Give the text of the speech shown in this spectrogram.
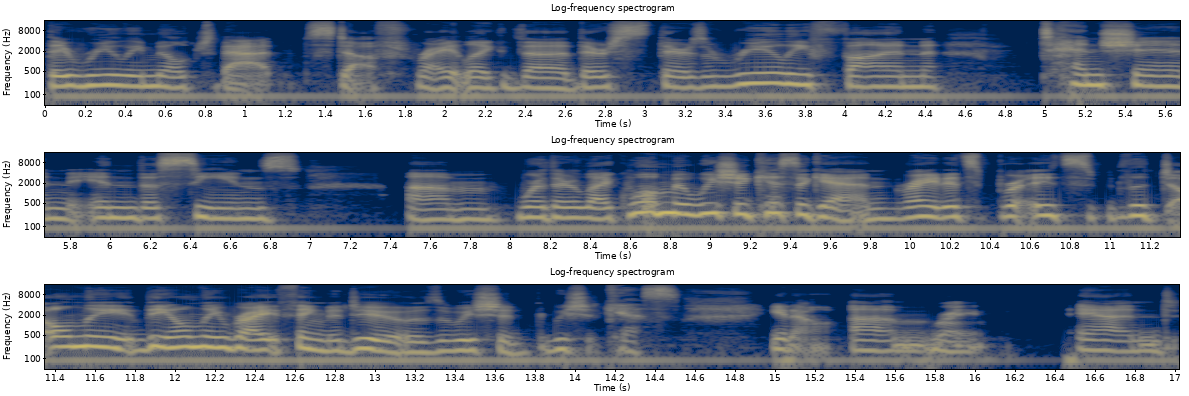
they really milked that stuff, right? Like the there's there's a really fun tension in the scenes um where they're like well we should kiss again right it's it's the only the only right thing to do is we should we should kiss you know um right and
